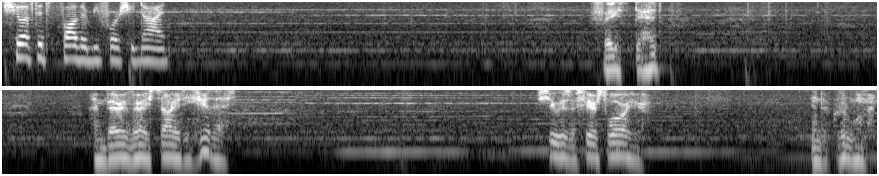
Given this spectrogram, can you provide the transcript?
She left its father before she died. Face dead? I'm very, very sorry to hear that. She was a fierce warrior. And a good woman.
